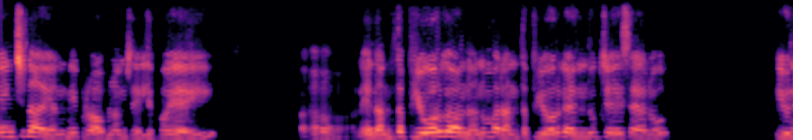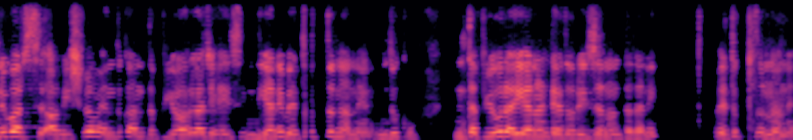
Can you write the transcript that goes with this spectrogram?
నుంచి నా అన్ని ప్రాబ్లమ్స్ ఎళ్ళిపోయాయి. ఆహ్, నేనంత ప్యూర్‌గా ఉన్నాను. మరి అంత ప్యూర్‌గా ఎందుకు చేశారు? యూనివర్స్ ఆ విశ్వం ఎందుకు అంత ప్యూర్‌గా చేసింది అని వెతుకుతున్నాను నేను. ఎందుకు? ఇంత ప్యూర్ అయ్యానంటే ఏదో రీజన్ ఉంటదని వెతుకుతున్నాను.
